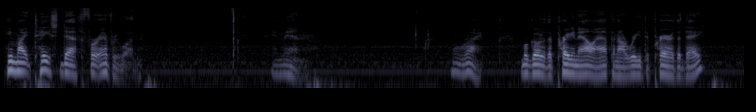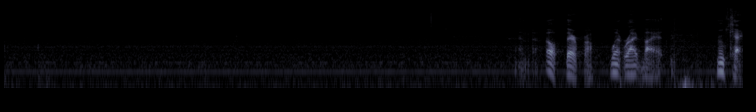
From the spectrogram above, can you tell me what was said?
he might taste death for everyone. Amen. All right. We'll go to the Pray Now app and I'll read the prayer of the day. And, oh, there, went right by it. Okay.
